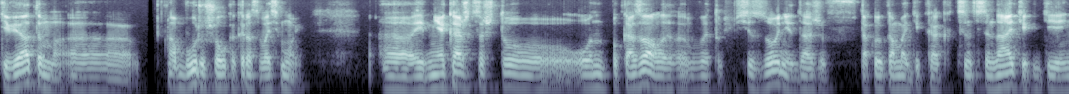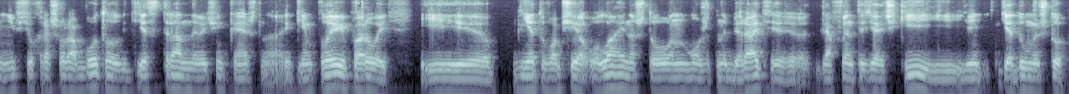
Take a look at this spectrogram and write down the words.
девятым, а, а Буру шел как раз восьмой. Э, и мне кажется, что он показал э, в этом сезоне, даже в такой команде, как Цинциннати, где не все хорошо работало, где странный очень, конечно, геймплей порой, и нету вообще онлайна, что он может набирать э, для фэнтези очки, и я, я думаю, что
